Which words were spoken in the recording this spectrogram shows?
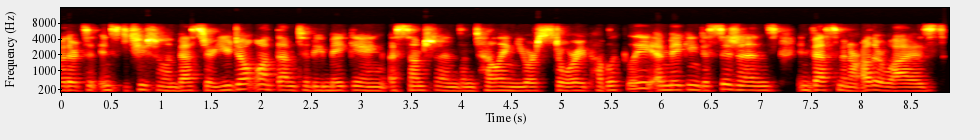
whether it's an institutional investor you don't want them to be making assumptions and telling your story publicly and making decisions investment or otherwise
